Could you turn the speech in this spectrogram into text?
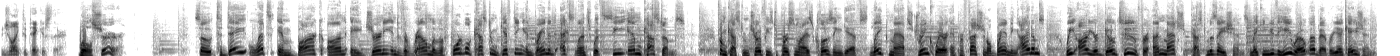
would you like to take us there? Well, sure. So today, let's embark on a journey into the realm of affordable custom gifting and branded excellence with CM Customs. From custom trophies to personalized closing gifts, lake maps, drinkware, and professional branding items, we are your go to for unmatched customizations, making you the hero of every occasion.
